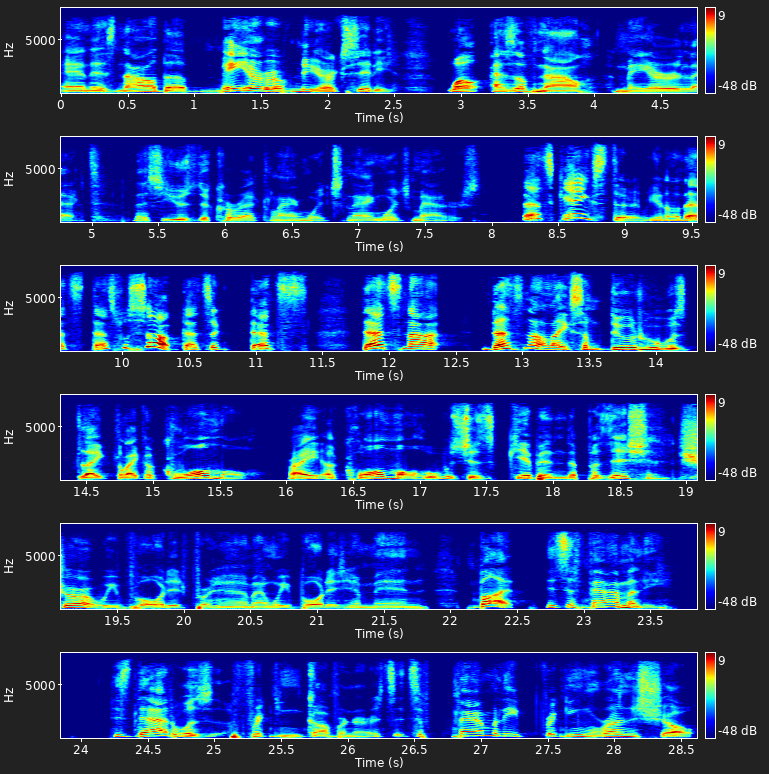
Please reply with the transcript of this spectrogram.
and is now the mayor of New York City. Well, as of now, mayor elect. Let's use the correct language. Language matters. That's gangster. You know, that's that's what's up. That's a that's that's not that's not like some dude who was like like a Cuomo, right? A Cuomo who was just given the position. Sure, we voted for him and we voted him in, but it's a family. His dad was a freaking governor. It's it's a family freaking run show.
